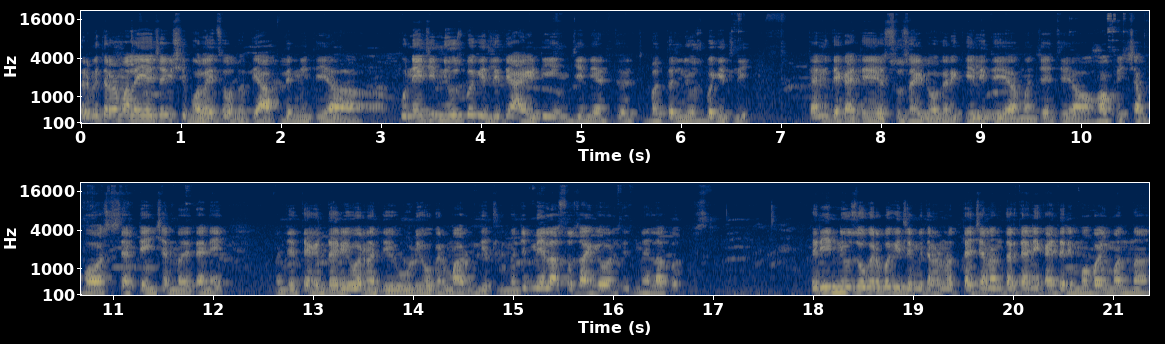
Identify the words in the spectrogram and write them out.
तर मित्रांनो मला याच्याविषयी बोलायचं होतं ते आपले मी ती पुण्याची न्यूज बघितली ते आय टी इंजिनियरबद्दल न्यूज बघितली. त्यांनी ते काय ते सुसाईड वगैरे केली ते म्हणजे जे ऑफिसच्या बॉसच्या टेन्शनमध्ये त्याने म्हणजे त्या दरीवर ती उडी वगैरे मारून घेतली. म्हणजे मेला असतो जागेवरतीच मेला तो. तरी न्यूज वगैरे बघितली मित्रांनो. त्याच्यानंतर त्याने काहीतरी मोबाईलमधनं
